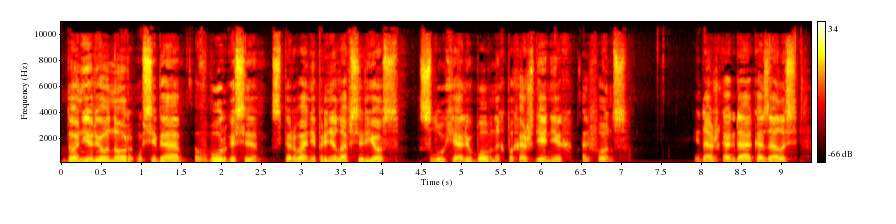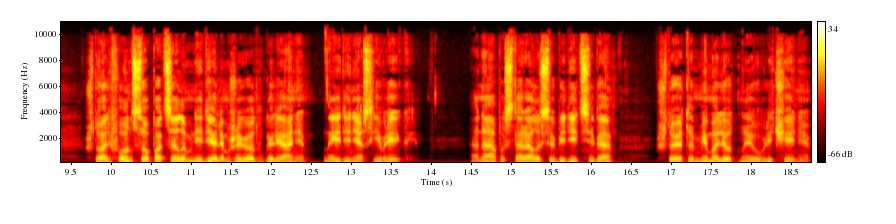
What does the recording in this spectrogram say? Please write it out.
Донья Леонор у себя в Бургасе сперва не приняла всерьез — слухи о любовных похождениях Альфонсо. И даже когда оказалось, что Альфонсо по целым неделям живет в Галиане наедине с еврейкой, она постаралась убедить себя, что это мимолетное увлечение.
